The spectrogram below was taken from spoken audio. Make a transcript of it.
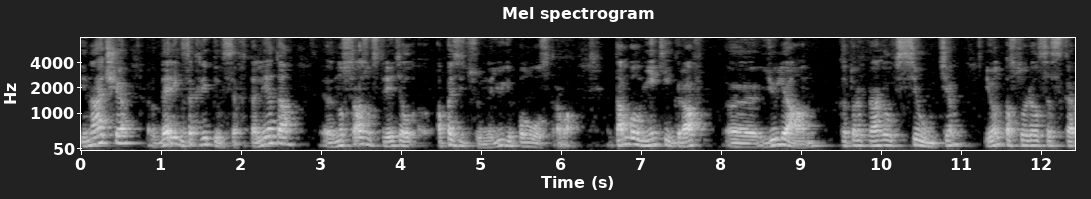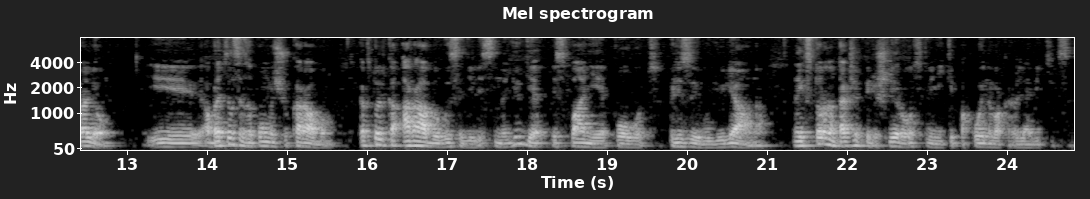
иначе, Родерик закрепился в Толедо, э, но сразу встретил оппозицию на юге полуострова. Там был некий граф э, Юлиан, который правил в Сеуте, и он поссорился с королем и обратился за помощью к арабам. Как только арабы высадились на юге Испании по вот призыву Юлиана, на их сторону также перешли родственники покойного короля Витицы.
